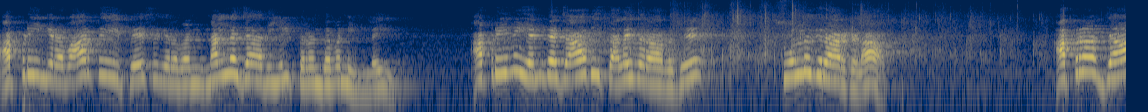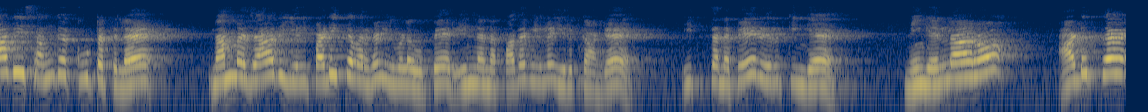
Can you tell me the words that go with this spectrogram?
அப்படிங்கிற வார்த்தையை பேசுகிறவன் நல்ல ஜாதியில் பிறந்தவன் இல்லை. அப்படின்னு எந்த ஜாதி தலைவராவது சொல்லுகிறார்களா? அப்புறம் ஜாதி சங்க கூட்டத்தில் நம்ம ஜாதியில் படித்தவர்கள் இவ்வளவு பேர் இன்னென்ன பதவியில் இருக்காங்க? இத்தனை பேர் இருக்கீங்க. நீங்கள் எல்லாரும் அடுத்த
